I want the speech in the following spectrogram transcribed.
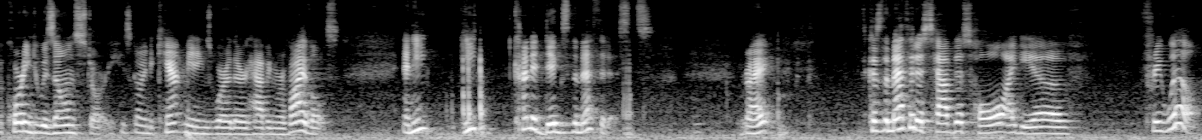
according to his own story. He's going to camp meetings where they're having revivals. And he, he kind of digs the Methodists, right? Because the Methodists have this whole idea of free will,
